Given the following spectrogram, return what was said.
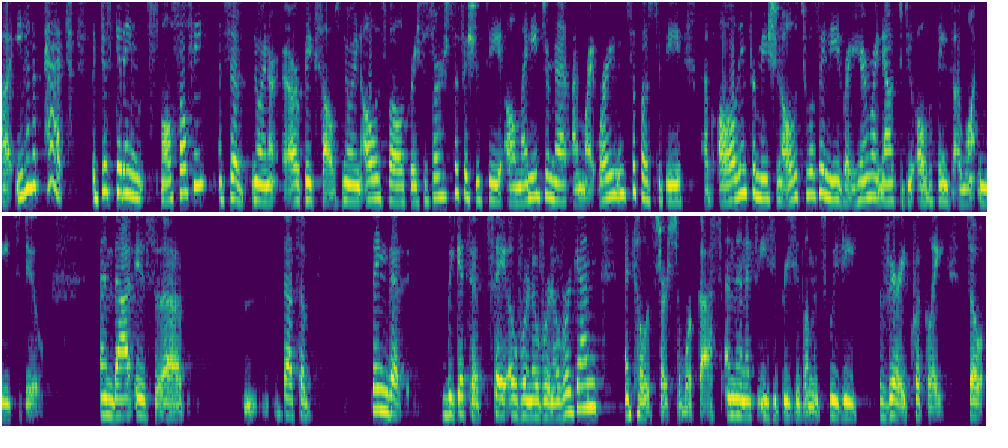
uh, even a pet, like just getting small selfie instead of knowing our, our big selves, knowing all is well, grace is our sufficiency, all my needs are met, I'm right where I'm supposed to be, I have all the information, all the tools I need right here and right now to do all the things I want and need to do. And that is, uh, that's a thing that we get to say over and over and over again until it starts to work us. And then it's easy breezy lemon squeezy very quickly. So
